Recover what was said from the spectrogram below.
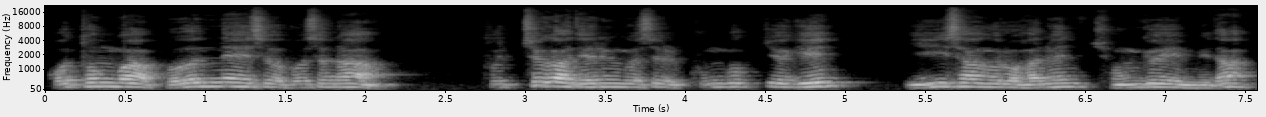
고통과 번뇌에서 벗어나 부처가 되는 것을 궁극적인 이상으로 하는 종교입니다.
